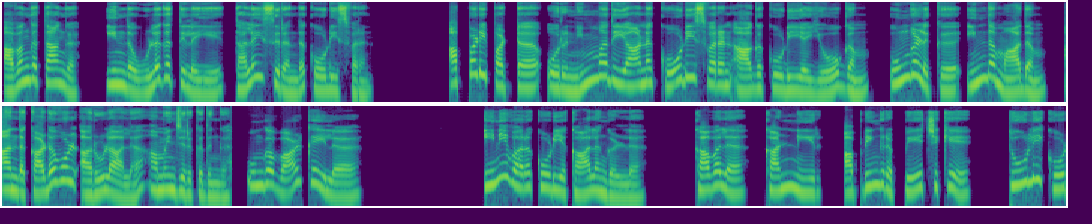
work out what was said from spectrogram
அவங்க தாங்க இந்த உலகத்திலேயே தலை சிறந்த கோடீஸ்வரன். அப்படிப்பட்ட ஒரு நிம்மதியான கோடீஸ்வரன் ஆகக்கூடிய யோகம் உங்களுக்கு இந்த மாதம் அந்த கடவுள் அருளால அமைஞ்சிருக்குதுங்க. உங்க வாழ்க்கையில இனி வரக்கூடிய காலங்கள்ல கவலை கண்ணீர் அப்படிங்கிற பேச்சுக்கே தூளி கூட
